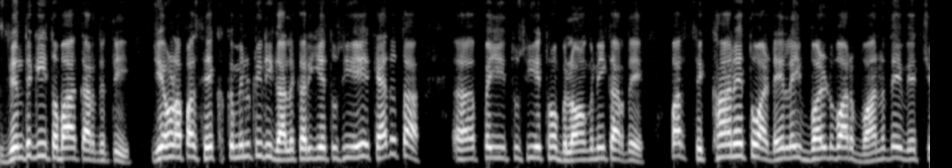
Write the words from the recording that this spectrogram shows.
ਜ਼ਿੰਦਗੀ ਤਬਾਹ ਕਰ ਦਿੱਤੀ। ਜੇ ਹੁਣ ਆਪਾਂ ਸਿੱਖ ਕਮਿਊਨਿਟੀ ਦੀ ਗੱਲ ਕਰੀਏ ਤੁਸੀਂ ਇਹ ਕਹਿ ਦਿੱਤਾ ਅਹ, ਭਈ ਤੁਸੀਂ ਇੱਥੋਂ ਬਿਲੋਂਗ ਨਹੀਂ ਕਰਦੇ। ਪਰ ਸਿੱਖਾਂ ਨੇ ਤੁਹਾਡੇ ਲਈ ਵਰਲਡ ਵਾਰ 1 ਦੇ ਵਿੱਚ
